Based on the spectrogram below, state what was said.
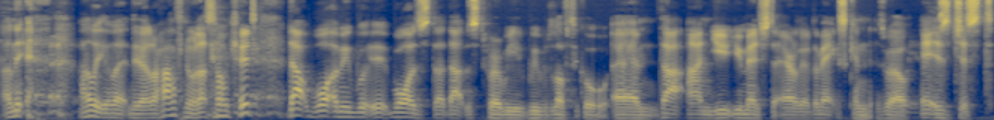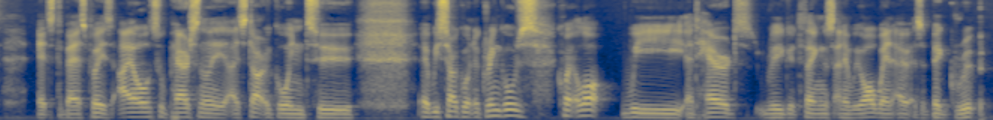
I need. I need to let the other half know that's not good. That what I mean. It was that. That was where we, we would love to go. Um, that and you you mentioned it earlier. The Mexican as well. It is just. It's the best place. I also personally, I started going to. Uh, we started going to Gringos quite a lot. We had heard really good things, and then we all went out as a big group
